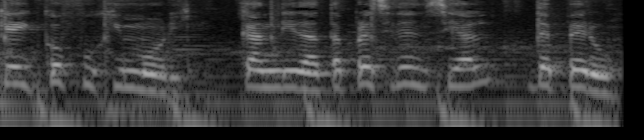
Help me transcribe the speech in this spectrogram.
Keiko Fujimori, candidata presidencial de Perú.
